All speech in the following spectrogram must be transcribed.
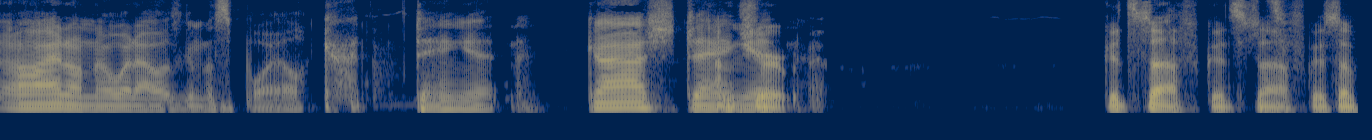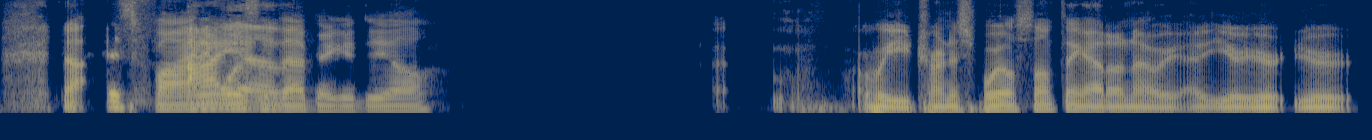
oh, I don't know what I was going to spoil. God dang it. Gosh dang I'm it. Sure. Good stuff. Good stuff. Good stuff. Now, it's fine. I, it wasn't uh, that big a deal. Were you trying to spoil something? I don't know. You're you're you're.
